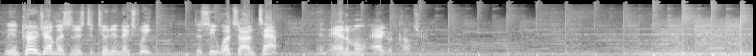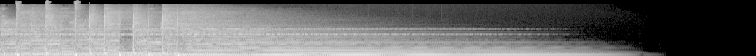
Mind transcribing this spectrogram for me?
We encourage our listeners to tune in next week to see what's on tap in animal agriculture.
